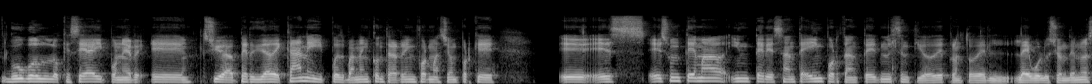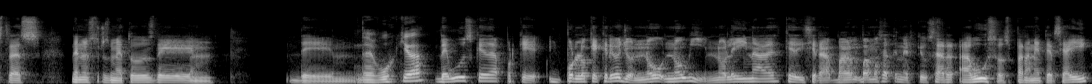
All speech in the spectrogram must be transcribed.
Google, lo que sea, y poner eh, Ciudad Perdida de Cane y pues van a encontrar información porque eh, es, es un tema interesante e importante en el sentido de pronto de la evolución de, nuestras, de nuestros métodos de... de ¿De búsqueda? de búsqueda, porque por lo que creo yo, no, no vi, no leí nada que dijera "Va- vamos a tener que usar abusos para meterse ahí,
